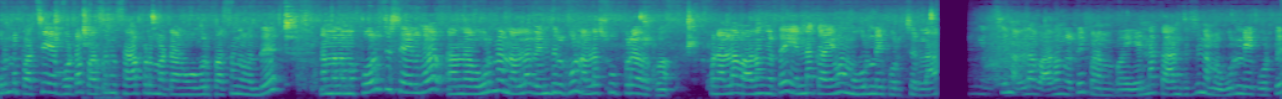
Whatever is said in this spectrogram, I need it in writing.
உருண்டை பச்சையாக போட்டால் பசங்க சாப்பிட மாட்டாங்க. ஒவ்வொரு பசங்க வந்து நம்ம நம்ம பொறிச்சு செய்யுங்க. அந்த உருண்டை நல்லா வெந்திருக்கும். நல்லா சூப்பராக இருக்கும். இப்போ நல்லா வதங்கட்டும். எண்ணெய் காயவும் நம்ம உருண்டை பொரிச்சிடலாம். நல்லா வதங்கட்டும். இப்போ நம்ம எண்ணெய் காய்ஞ்சிருச்சு நம்ம உருண்டையை போட்டு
